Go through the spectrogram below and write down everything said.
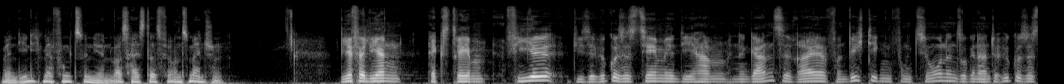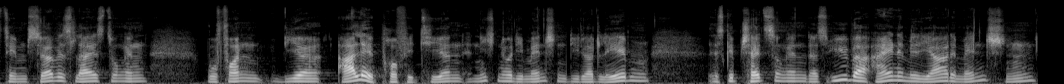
Wenn die nicht mehr funktionieren, was heißt das für uns Menschen? Wir verlieren extrem viel. Diese Ökosysteme, die haben eine ganze Reihe von wichtigen Funktionen, sogenannte Ökosystem-Serviceleistungen, wovon wir alle profitieren, nicht nur die Menschen, die dort leben, es gibt Schätzungen, dass über eine Milliarde Menschen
